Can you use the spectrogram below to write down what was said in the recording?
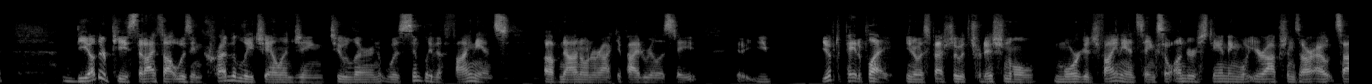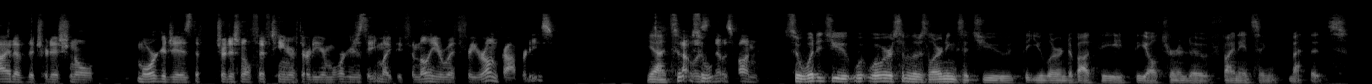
The other piece that I thought was incredibly challenging to learn was simply the finance of non-owner occupied real estate. You you have to pay to play, you know, especially with traditional mortgage financing. So understanding what your options are outside of the traditional mortgages, the traditional 15 or 30 year mortgages that you might be familiar with for your own properties. Yeah, so, that was so, that was fun. So, what did you? What were some of those learnings that you that you learned about the the alternative financing methods?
